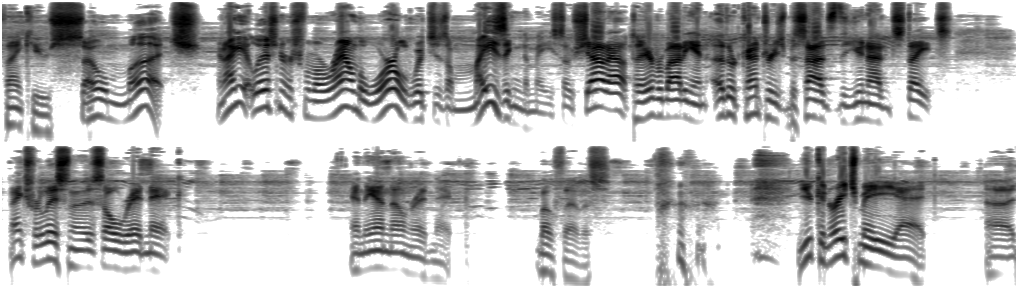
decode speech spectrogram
Thank you so much. And I get listeners from around the world, which is amazing to me. So shout out to everybody in other countries besides the United States. Thanks for listening to this old redneck and the unknown redneck. Both of us. you can reach me at uh,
